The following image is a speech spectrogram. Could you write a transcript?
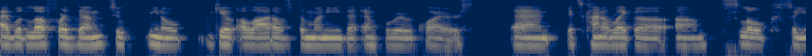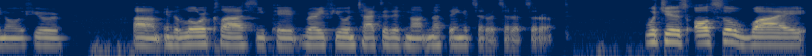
I would love for them to, you know, give a lot of the money that M4A requires. And it's kind of like a um, slope. So, you know, if you're um, in the lower class, you pay very few in taxes, if not nothing, et cetera, et cetera, et cetera. Which is also why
